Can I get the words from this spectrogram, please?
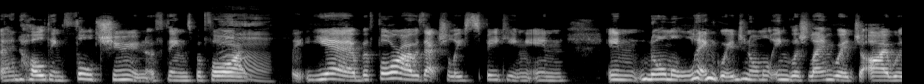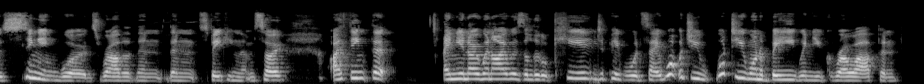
and holding full tune of things before I hmm yeah, before I was actually speaking in in normal language, normal English language, I was singing words rather than than speaking them. So I think that and you know when i was a little kid people would say what would you what do you want to be when you grow up and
